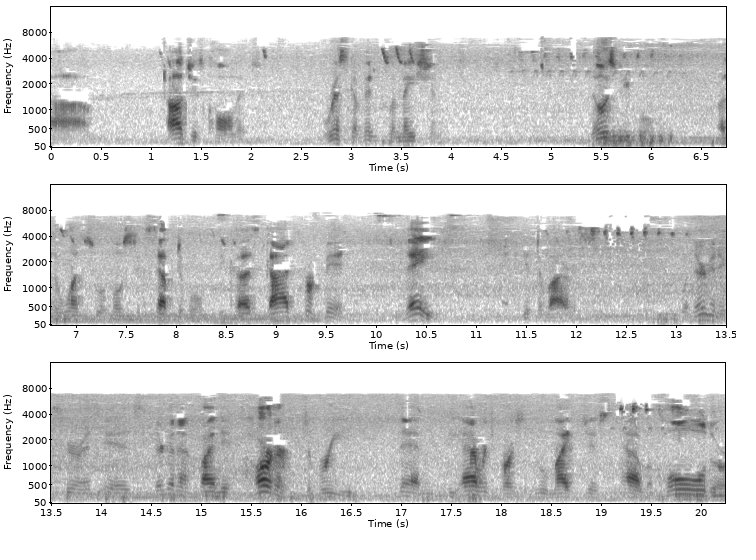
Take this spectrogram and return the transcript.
um, I'll just call it, risk of inflammation. Those people are the ones who are most acceptable because God forbid they get the virus. What they're going to experience is they're going to find it harder to breathe than the average person who might just have a cold or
